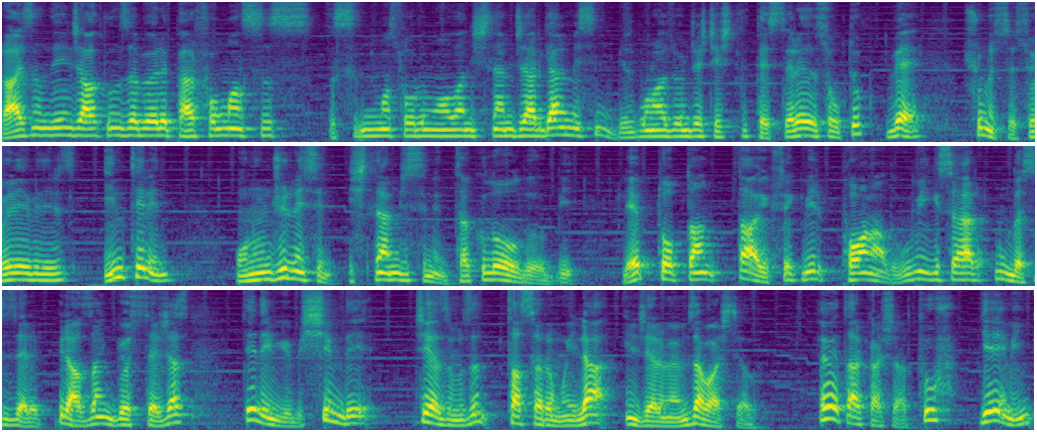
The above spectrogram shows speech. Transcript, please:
Ryzen deyince aklınıza böyle performanssız ısınma sorunu olan işlemciler gelmesin. Biz bunu az önce çeşitli testlere de soktuk ve şunu size söyleyebiliriz. Intel'in 10. nesil işlemcisinin takılı olduğu bir laptoptan daha yüksek bir puan aldı bu bilgisayar. Bunu da sizlere birazdan göstereceğiz. Dediğim gibi şimdi cihazımızın tasarımıyla incelememize başlayalım. Evet arkadaşlar TUF Gaming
